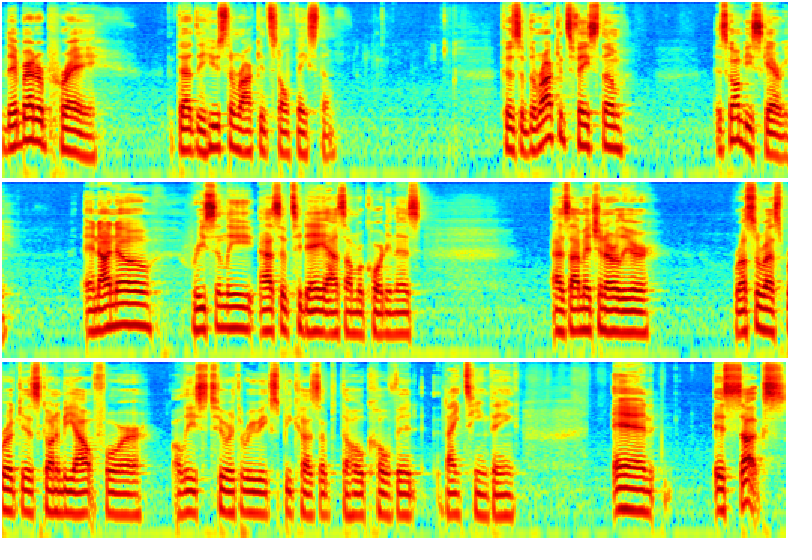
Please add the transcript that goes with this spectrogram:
they better pray that the Houston Rockets don't face them. Cuz if the Rockets face them, it's going to be scary. And I know recently, as of today, as I'm recording this, as I mentioned earlier, Russell Westbrook is going to be out for at least two or three weeks because of the whole COVID 19 thing. And it sucks.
